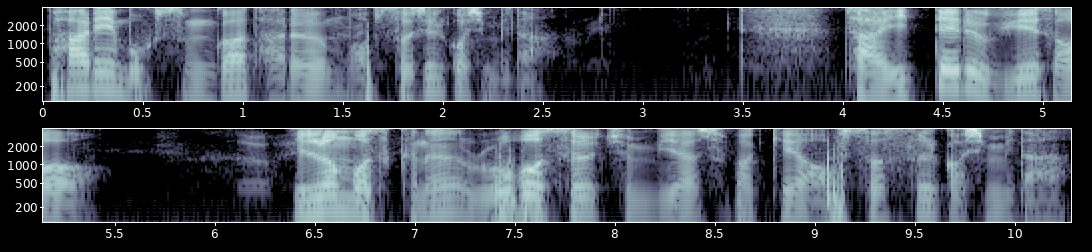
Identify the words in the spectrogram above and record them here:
파리 목숨과 다름 없어질 것입니다. 자 이때를 위해서 일론 머스크는 로봇을 준비할 수밖에 없었을 것입니다.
